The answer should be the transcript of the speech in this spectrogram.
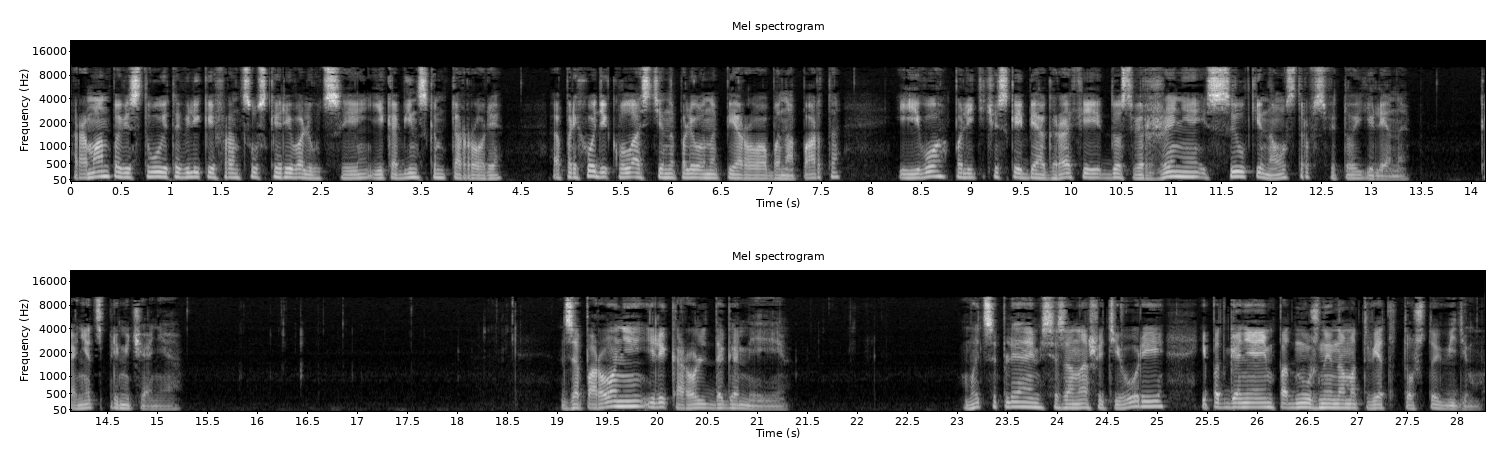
Роман повествует о Великой Французской революции, якобинском терроре, о приходе к власти Наполеона I Бонапарта и его политической биографии до свержения и ссылки на остров Святой Елены. Конец примечания. Запорони или король Дагомеи. Мы цепляемся за наши теории и подгоняем под нужный нам ответ то, что видим.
